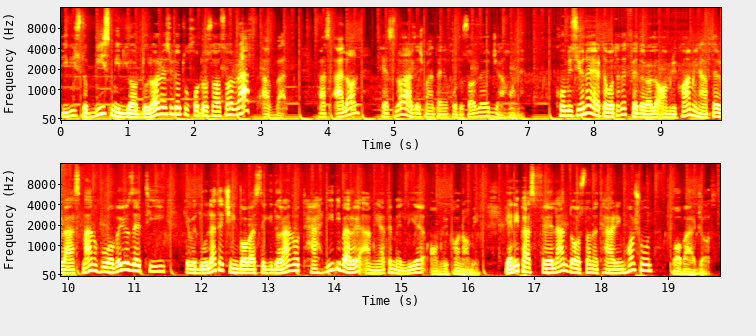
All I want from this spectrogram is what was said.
220 میلیارد دلار رسید و تو خودروسازها رفت اول. پس الان تسلا ارزشمندترین خودروساز جهانه. کمیسیون ارتباطات فدرال آمریکا هم این هفته رسما هواوی و ZTE که به دولت چین وابستگی دارن رو تهدیدی برای امنیت ملی آمریکا نامید. یعنی پس فعلا داستان تحریم هاشون پابرجاست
